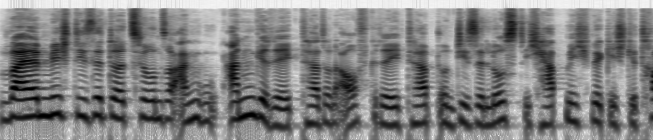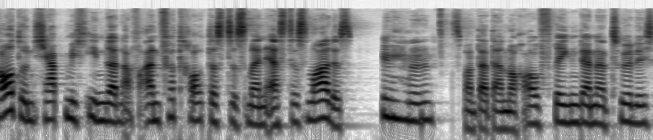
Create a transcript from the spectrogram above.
weil mich die Situation so an, angeregt hat und aufgeregt hat und diese Lust. Ich habe mich wirklich getraut und ich habe mich ihm dann auch anvertraut, dass das mein erstes Mal ist. Das war da dann noch aufregender natürlich,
